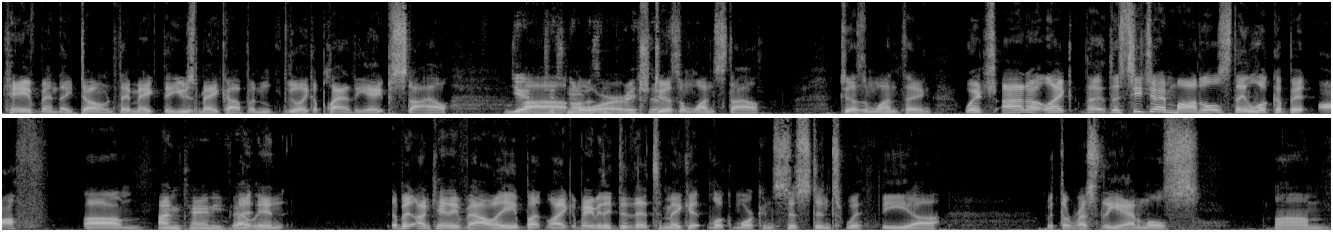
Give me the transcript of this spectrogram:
Cavemen they don't. They make they use makeup and do like a Planet of the Apes style. Yeah, just uh, not or impressive. 2001 style, 2001 thing. Which I don't like the, the CGI models. They look a bit off. Um, Uncanny uh, Valley. in a bit uncanny valley, but like maybe they did that to make it look more consistent with the uh, with the rest of the animals. Um,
